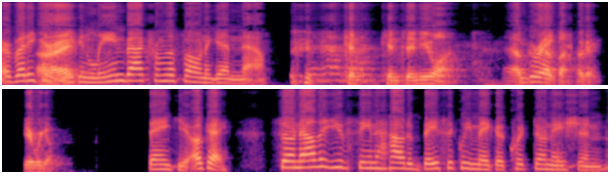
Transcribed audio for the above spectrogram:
everybody, can, right. you can lean back from the phone again now. Con continue on. Have, Great. Have. Okay, here we go. Thank you. Okay, so now that you've seen how to basically make a quick donation,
